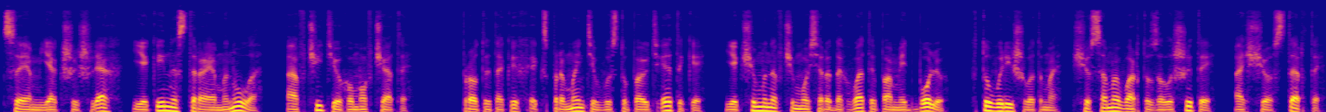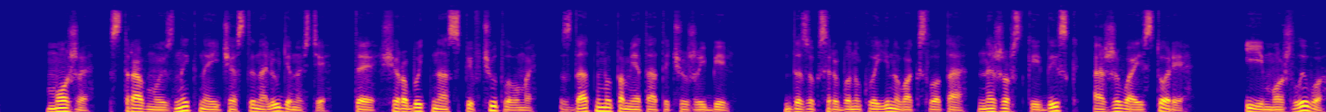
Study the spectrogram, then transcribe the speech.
Це м'якший шлях, який не стирає минуле, а вчить його мовчати. Проти таких експериментів виступають етики, якщо ми навчимося редагувати пам'ять болю, хто вирішуватиме, що саме варто залишити, а що стерти. Може, з травмою зникне і частина людяності, те, що робить нас співчутливими, здатними пам'ятати чужий біль. Дезоксирибонуклеїнова кислота не жорсткий диск, а жива історія. І, можливо,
